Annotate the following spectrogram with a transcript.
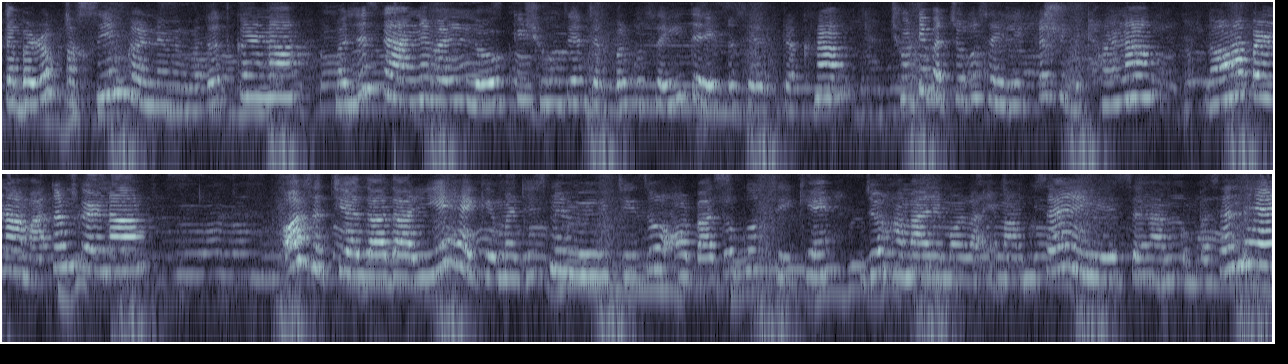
تبرک تقسیم کرنے میں مدد کرنا مجلس میں آنے والے لوگ کی شوز یا چپل کو صحیح طریقے سے رکھنا، چھوٹے بچوں کو صحیح طریقے سے بٹھانا نوحہ پڑھنا، ماتم کرنا۔ اور سچی عزاداری یہ ہے کہ مجلس میں ہوئی ہوئی چیزوں اور باتوں کو سیکھیں جو ہمارے مولا امام حسین علیہ السلام کو پسند ہے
